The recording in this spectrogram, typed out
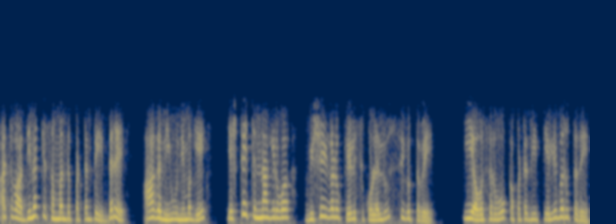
ಅಥವಾ ದಿನಕ್ಕೆ ಸಂಬಂಧಪಟ್ಟಂತೆ ಇದ್ದರೆ ಆಗ ನೀವು ನಿಮಗೆ ಎಷ್ಟೇ ಚೆನ್ನಾಗಿರುವ ವಿಷಯಗಳು ಕೇಳಿಸಿಕೊಳ್ಳಲು ಸಿಗುತ್ತವೆ. ಈ ಅವಸರವು ಕಪಟ ರೀತಿಯಲ್ಲಿ ಬರುತ್ತದೆ.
